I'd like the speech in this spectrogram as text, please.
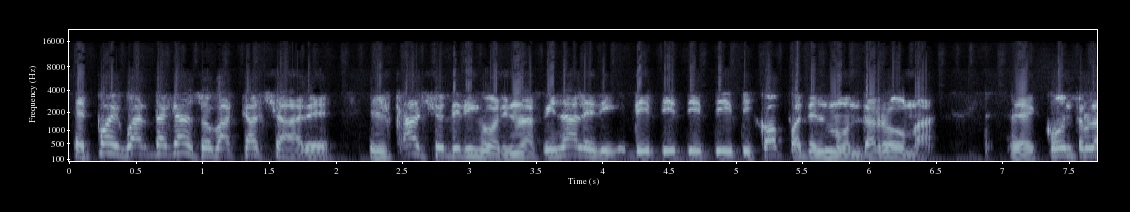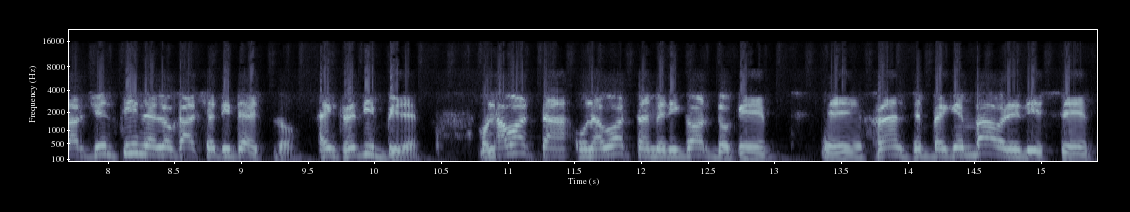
e poi guarda caso va a calciare il calcio di rigore in una finale di, di, di, di Coppa del Mondo a Roma eh, contro l'Argentina e lo calcia di destro. È incredibile. Una volta, una volta mi ricordo che eh, Franz Beckenbauer disse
